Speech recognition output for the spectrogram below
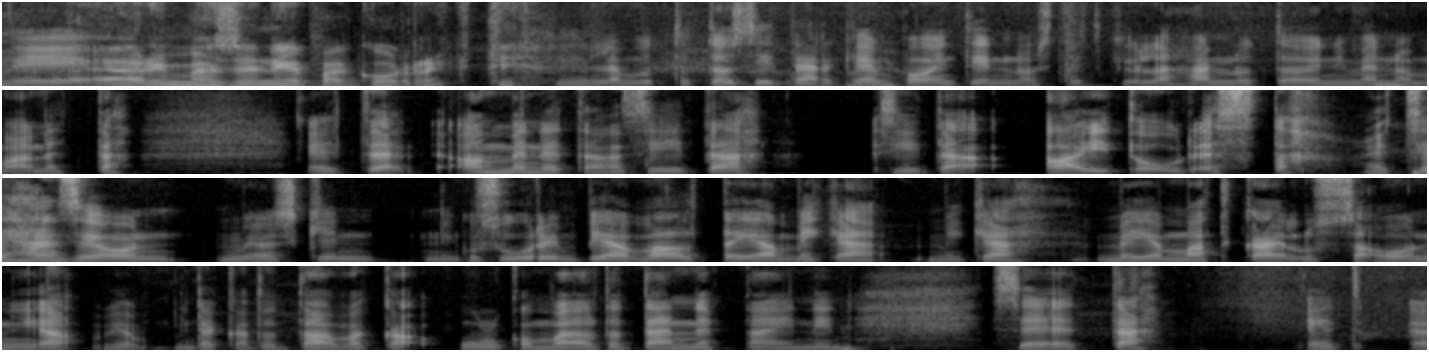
niin. äärimmäisen epäkorrekti. Kyllä, mutta tosi tärkeän pointin nostit kyllä Hannu toi nimenomaan, että, että ammennetaan siitä – siitä aitoudesta. Että sehän se on myöskin niin kuin suurimpia valtteja, mikä, mikä meidän matkailussa on ja, ja mitä katsotaan vaikka ulkomailta tänne päin, niin se, että et, ö,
